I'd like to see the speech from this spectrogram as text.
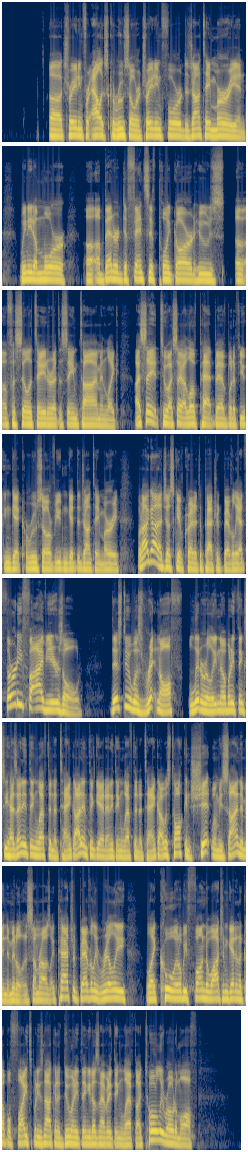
uh, trading for Alex Caruso or trading for DeJounte Murray, and we need a more, uh, a better defensive point guard who's a, a facilitator at the same time. And like, I say it too. I say I love Pat Bev, but if you can get Caruso or if you can get DeJounte Murray, but I got to just give credit to Patrick Beverley. At 35 years old, this dude was written off. Literally, nobody thinks he has anything left in the tank. I didn't think he had anything left in the tank. I was talking shit when we signed him in the middle of the summer. I was like, Patrick Beverley really? Like, cool. It'll be fun to watch him get in a couple fights, but he's not going to do anything. He doesn't have anything left. I totally wrote him off.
